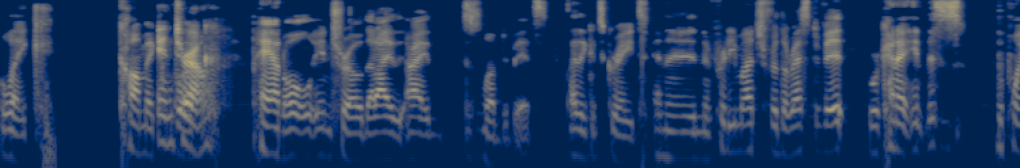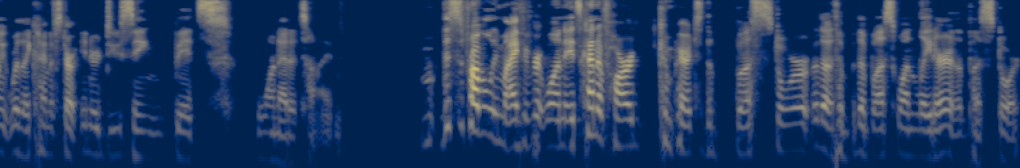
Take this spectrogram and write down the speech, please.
like comic Intro. panel intro that I I just love to bits. I think it's great. And then pretty much for the rest of it, we're kind of this is the point where they kind of start introducing bits one at a time. This is probably my favorite one. It's kind of hard compared to the bus store, the the, the bus one later. The bus store,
